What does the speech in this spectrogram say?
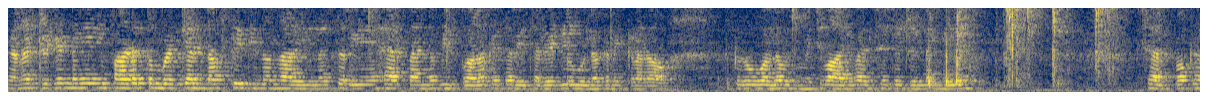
ഞാൻ ഇട്ടിട്ടുണ്ടെങ്കിൽ ഇനിയിപ്പോൾ അവിടെ എത്തുമ്പോഴേക്കും എന്താ സ്ഥിതി എന്നൊന്നും അറിയില്ല. ചെറിയ ഹെയർ ബാൻഡും ക്ലിപ്പുകളൊക്കെ ചെറിയ ചെറിയ ഗ്ലൂവിലൊക്കെ നിൽക്കണതാവും അതൊക്കെ ഇതുപോലെ ഒരുമിച്ച് വാരി വലിച്ചിട്ടിട്ടുണ്ടെങ്കിൽ ചിലപ്പോൾ ഒക്കെ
